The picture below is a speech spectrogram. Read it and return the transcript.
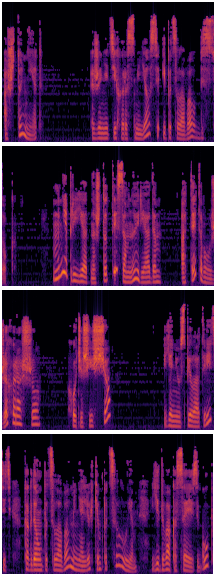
а что нет». Женя тихо рассмеялся и поцеловал в висок. «Мне приятно, что ты со мной рядом. От этого уже хорошо. Хочешь еще?» Я не успела ответить, когда он поцеловал меня легким поцелуем, едва касаясь губ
